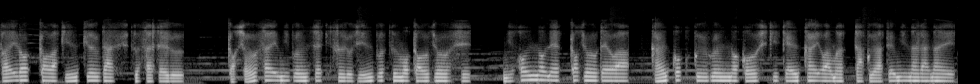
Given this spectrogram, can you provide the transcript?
パイロットは緊急脱出させる。と詳細に分析する人物も登場し、日本のネット上では、韓国空軍の公式見解は全く当てにならない、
